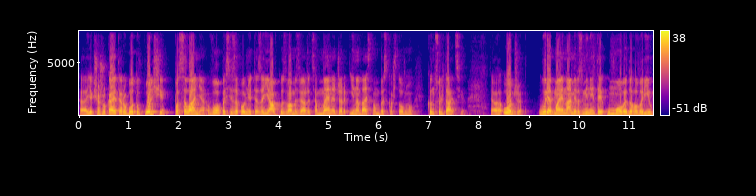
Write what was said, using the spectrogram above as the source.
Е, Якщо шукаєте роботу в Польщі, посилання в описі, заповнюйте заявку, з вами зв'яжеться менеджер і надасть вам безкоштовну консультацію. Е, Отже, уряд має намір змінити умови договорів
